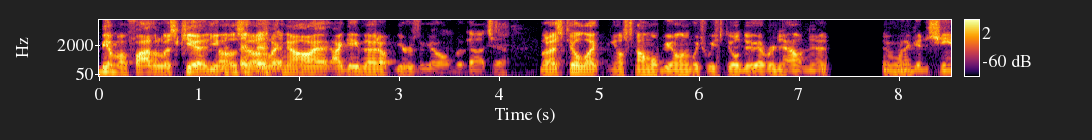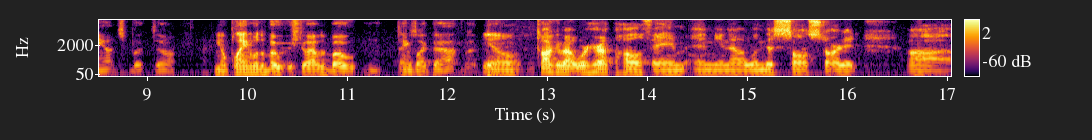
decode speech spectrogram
being a fatherless kid, you know. So I was like, no, I, I gave that up years ago. But Gotcha. but I still like you know snowmobiling, which we still do every now and then when Mm-hmm. I get a chance. But uh, you know, playing with a boat, we still have the boat and things like that. But you know, talk about we're here at the Hall of Fame, and you know, when this all started, uh,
